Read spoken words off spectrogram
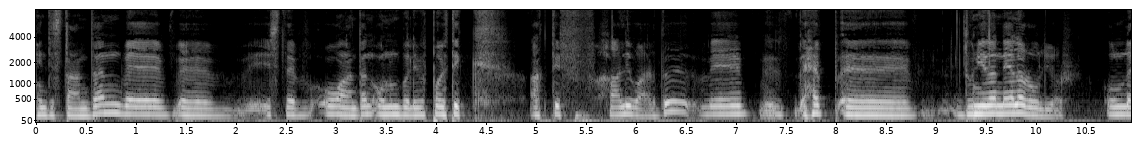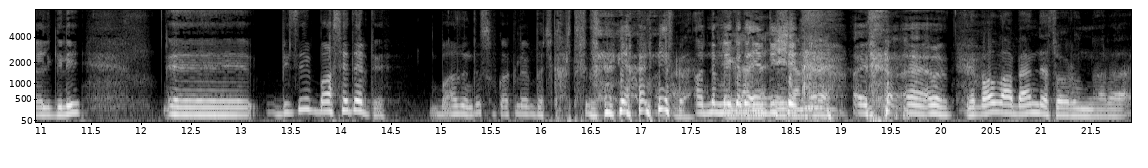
Hindistan'dan ve e, işte o andan onun böyle bir politik aktif hali vardı ve e, hep e, dünyada neler oluyor onunla ilgili e, bize bahsederdi bazen de sokaklarda çıkartırdı. yani evet. annem ne kadar endişe. evet. E vallahi ben de sorunlara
